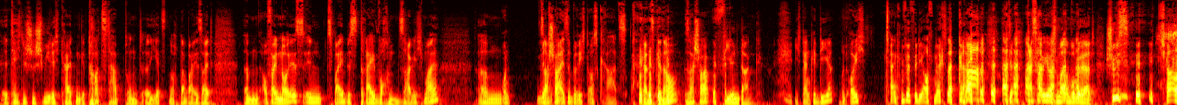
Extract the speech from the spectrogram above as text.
äh, technischen Schwierigkeiten getrotzt habt und äh, jetzt noch dabei seid. Ähm, auf ein neues in zwei bis drei Wochen, sage ich mal. Ähm, und mit Sascha, Reisebericht aus Graz. Ganz genau. Sascha, vielen Dank. Ich danke dir und euch danken wir für die Aufmerksamkeit. Ah, das habe ich aber schon mal irgendwo gehört. Tschüss. Ciao.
